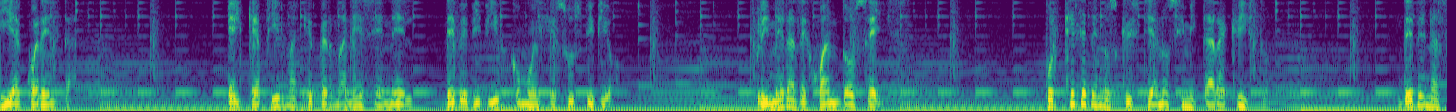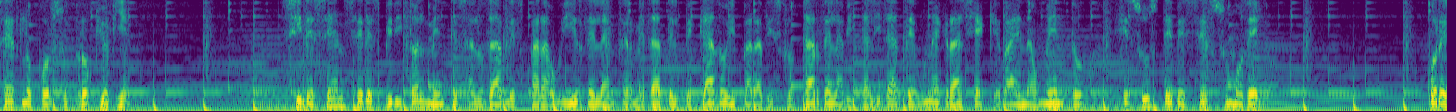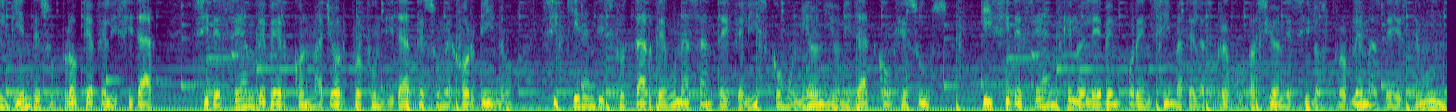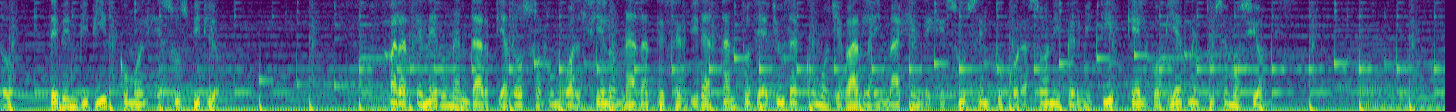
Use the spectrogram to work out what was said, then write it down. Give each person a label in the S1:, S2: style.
S1: Día 40. El que afirma que permanece en él, debe vivir como el Jesús vivió. Primera de Juan 2.6. ¿Por qué deben los cristianos imitar a Cristo? Deben hacerlo por su propio bien. Si desean ser espiritualmente saludables para huir de la enfermedad del pecado y para disfrutar de la vitalidad de una gracia que va en aumento, Jesús debe ser su modelo por el bien de su propia felicidad, si desean beber con mayor profundidad de su mejor vino, si quieren disfrutar de una santa y feliz comunión y unidad con Jesús, y si desean que lo eleven por encima de las preocupaciones y los problemas de este mundo, deben vivir como el Jesús vivió. Para tener un andar piadoso rumbo al cielo nada te servirá tanto de ayuda como llevar la imagen de Jesús en tu corazón y permitir que Él gobierne tus emociones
